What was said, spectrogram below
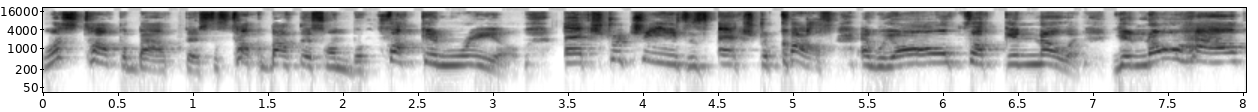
Let's talk about this. Let's talk about this on the fucking real. Extra cheese is extra cost, and we all fucking know it. You know how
